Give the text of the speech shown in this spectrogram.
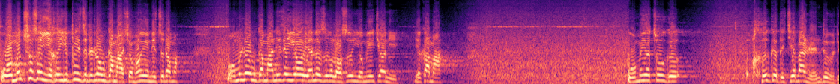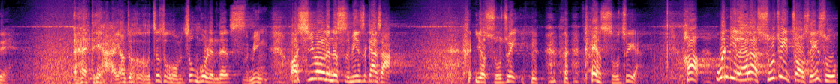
我们出生以后一辈子的任务干嘛？小朋友，你知道吗？我们任务干嘛？你在幼儿园的时候，老师有没有教你要干嘛？我们要做个合格的接班人，对不对？哎，对呀，要做，这是我们中国人的使命。哦，西方人的使命是干啥？要赎罪，他要赎罪啊。好，问题来了，赎罪找谁赎？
